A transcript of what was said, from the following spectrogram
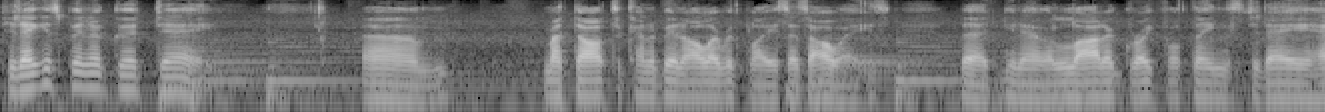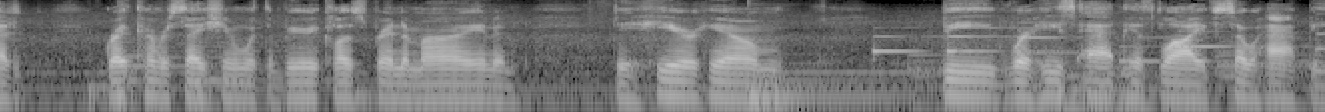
today has been a good day. Um, my thoughts have kind of been all over the place as always, but you know, a lot of grateful things today. Had a great conversation with a very close friend of mine and to hear him be where he's at in his life so happy,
